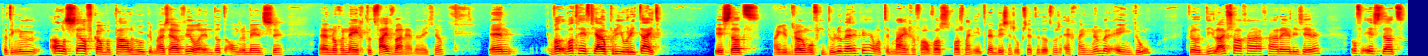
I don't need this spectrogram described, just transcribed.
Dat ik nu alles zelf kan bepalen hoe ik het maar zelf wil. En dat andere mensen uh, nog een 9 tot 5 baan hebben, weet je wel. En wat, wat heeft jouw prioriteit? Is dat aan je droom of je doelen werken. Want in mijn geval was, was mijn internetbusiness opzetten, dat was echt mijn nummer één doel. Ik wilde die lifestyle gaan, gaan realiseren. Of is dat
